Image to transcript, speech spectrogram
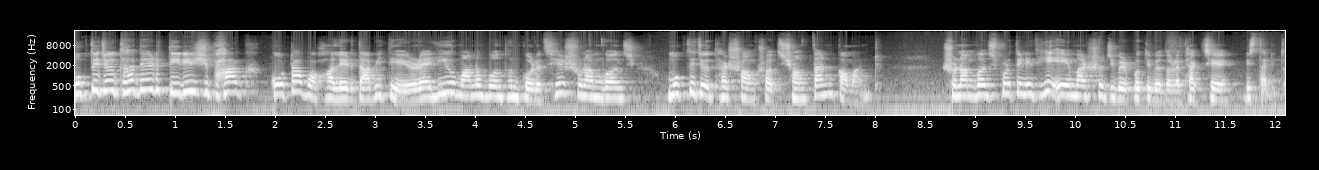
মুক্তিযোদ্ধাদের তিরিশ ভাগ কোটা বহালের দাবিতে র্যালি ও মানববন্ধন করেছে সুনামগঞ্জ মুক্তিযোদ্ধার সংসদ সন্তান কমান্ড। সুনামগঞ্জ প্রতিনিধি এম আর সজীবের প্রতিবেদনে থাকছে বিস্তারিত।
